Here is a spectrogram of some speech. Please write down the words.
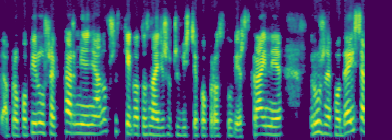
a propos pieluszek, karmienia, no wszystkiego to znajdziesz oczywiście po prostu, wiesz, skrajnie różne podejścia,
